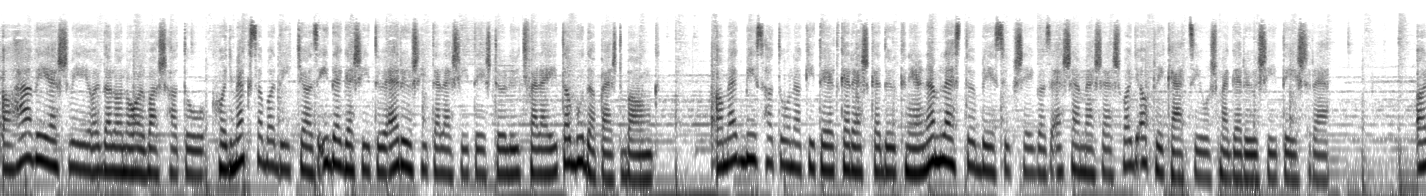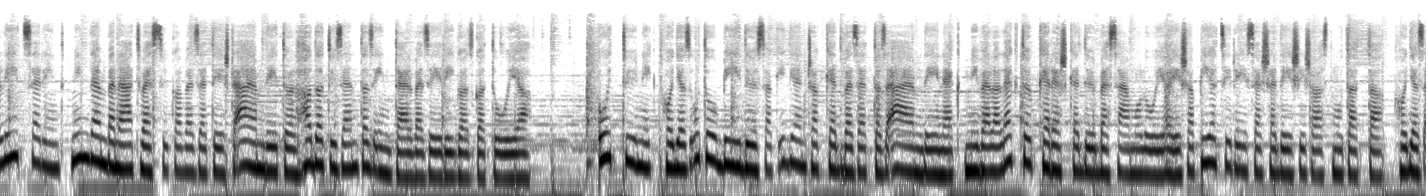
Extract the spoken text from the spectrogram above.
A HVSV oldalon olvasható, hogy megszabadítja az idegesítő erős hitelesítéstől ügyfeleit a Budapest Bank. A megbízhatónak ítélt kereskedőknél nem lesz többé szükség az SMS-es vagy applikációs megerősítésre. A lead szerint mindenben átvesszük a vezetést AMD-től hadat üzent az Intel vezérigazgatója. Úgy tűnik, hogy az utóbbi időszak igencsak kedvezett az AMD-nek, mivel a legtöbb kereskedő beszámolója és a piaci részesedés is azt mutatta, hogy az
